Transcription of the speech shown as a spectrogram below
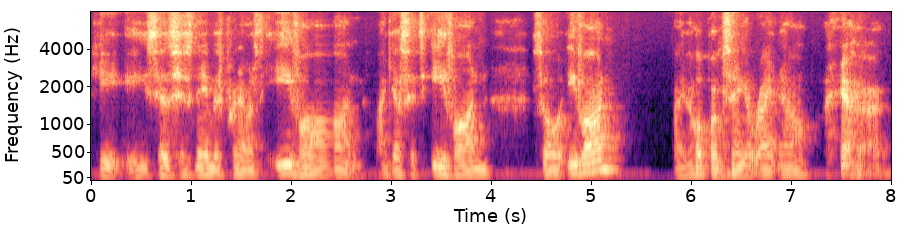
He, he says his name is pronounced Yvonne. I guess it's Yvonne. So, Yvonne, I hope I'm saying it right now.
